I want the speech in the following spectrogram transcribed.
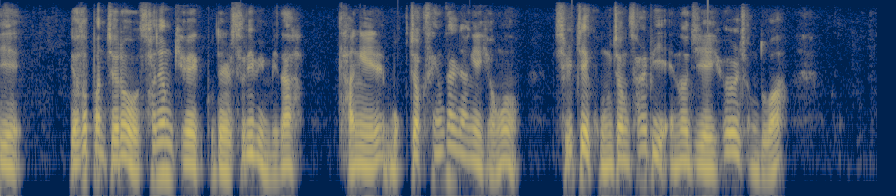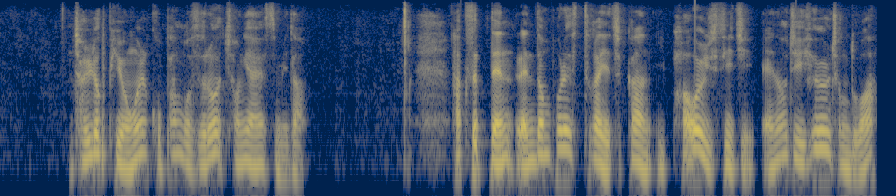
예, 여섯 번째로 선형 계획 모델 수립입니다. 당일 목적 생산량의 경우 실제 공정 설비 에너지의 효율 정도와 전력 비용을 곱한 것으로 정의하였습니다. 학습된 랜덤 포레스트가 예측한 이 파워 유시지 에너지 효율 정도와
